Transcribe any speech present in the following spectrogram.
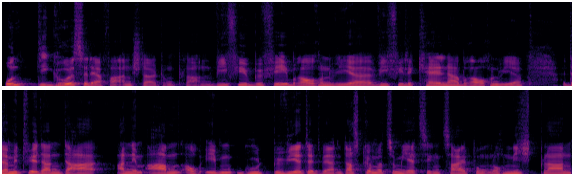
und die Größe der Veranstaltung planen. Wie viel Buffet brauchen wir? Wie viele Kellner brauchen wir? Damit wir dann da an dem Abend auch eben gut bewirtet werden. Das können wir zum jetzigen Zeitpunkt noch nicht planen.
